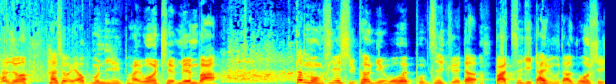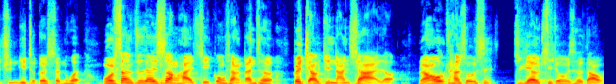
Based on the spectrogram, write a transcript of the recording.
他说他说要不你排我前面吧。但某些时刻，你又会不自觉的把自己带入到弱势群体这个身份。我上次在上海骑共享单车，被交警拦下来了，然后他说是治疗机动车道，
